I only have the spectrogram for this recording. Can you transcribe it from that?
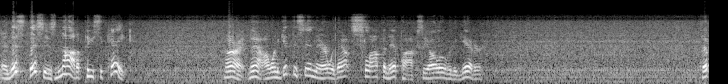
And this this is not a piece of cake. All right, now I want to get this in there without slopping epoxy all over the getter. Yep.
